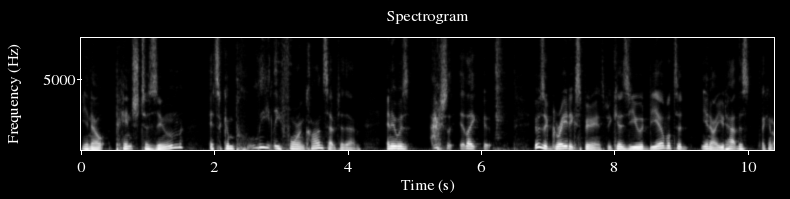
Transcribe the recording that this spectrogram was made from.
you know, pinch to zoom, it's a completely foreign concept to them. And it was actually it, like it, it was a great experience because you would be able to, you know, you'd have this like an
